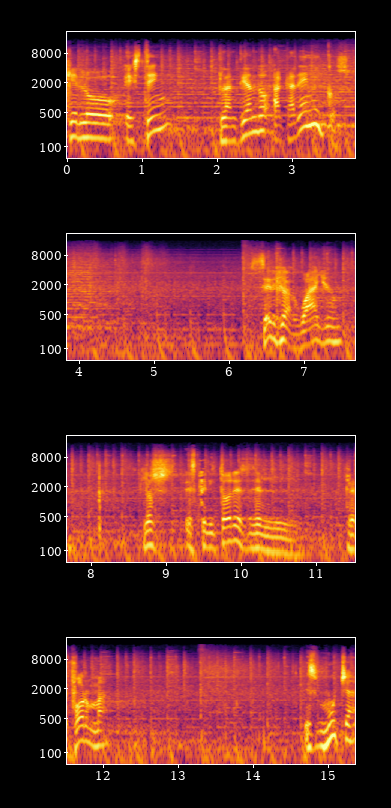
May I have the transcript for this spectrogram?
que lo estén planteando académicos. Sergio Aguayo, los escritores del Reforma, es mucha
